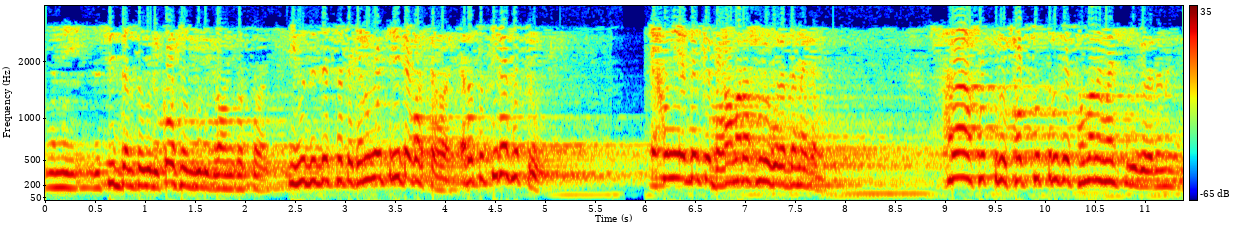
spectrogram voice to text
মানে সিদ্ধান্তগুলি, কৌশলগুলি গ্রহণ করতে হয়। ইহুদিদের সাথে কেন মৈত্রিতা করতে হয়? এরা তো চিরশত্রু। এখনই এদেরকে ধরা মারা শুরু করে দেয় না কেন? সারা শত্রু, সব শত্রুকে সমানে মার শুরু করে দেয় না কেন?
